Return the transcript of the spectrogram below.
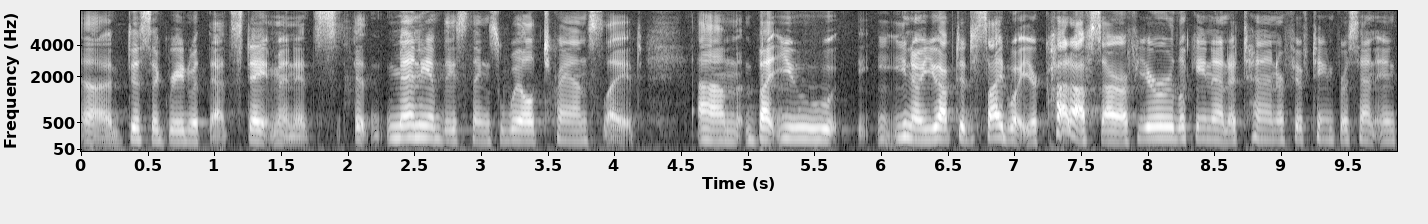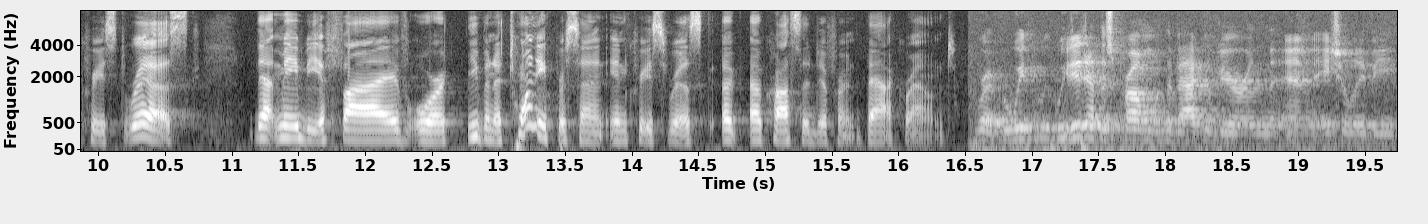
uh, disagreed with that statement. It's, it, many of these things will translate. Um, but you, you know, you have to decide what your cutoffs are. If you're looking at a 10 or 15% increased risk, that may be a 5 or even a 20% increased risk a- across a different background. Right, but we, we- did have this problem with the abacavir and, and HLA-B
